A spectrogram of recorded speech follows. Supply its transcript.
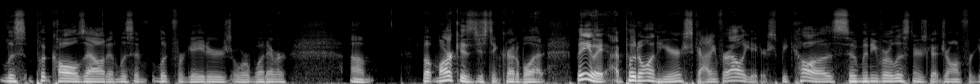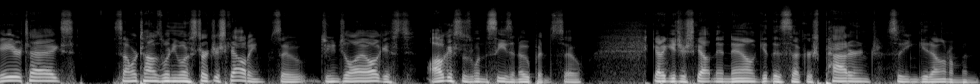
listen, put calls out and listen, look for gators or whatever. Um, but Mark is just incredible at it. But anyway, I put on here scouting for alligators because so many of our listeners got drawn for gator tags. Summertime's when you want to start your scouting. So June, July, August. August is when the season opens. So got to get your scouting in now. Get those suckers patterned so you can get on them and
